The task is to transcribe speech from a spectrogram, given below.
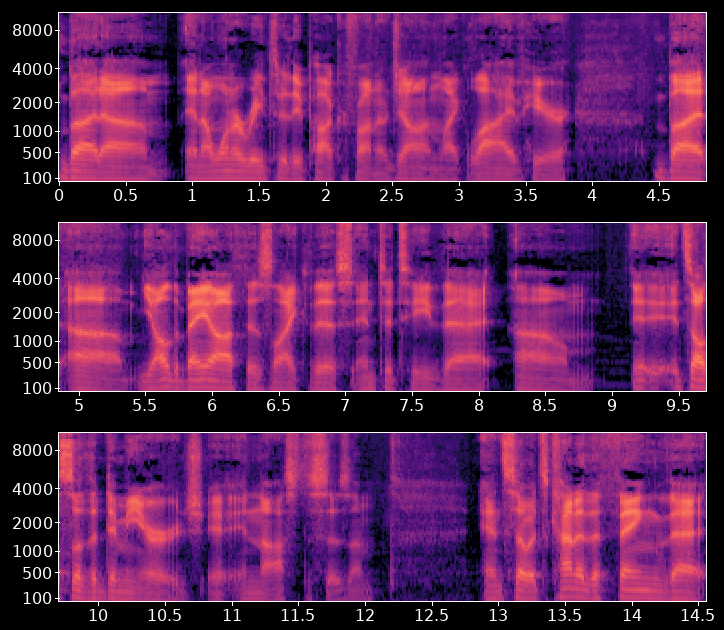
but um and i want to read through the apocryphon of john like live here but um yaldabaoth is like this entity that um it's also the demiurge in gnosticism and so it's kind of the thing that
